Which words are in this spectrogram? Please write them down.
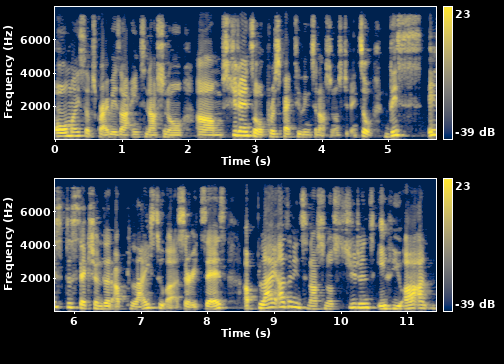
all my subscribers are international um, students or prospective international students. So this is the section that applies to us. So it says apply as an international student if you are an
